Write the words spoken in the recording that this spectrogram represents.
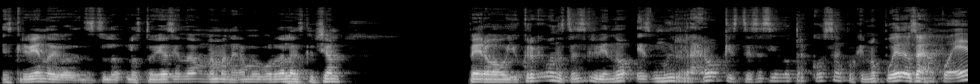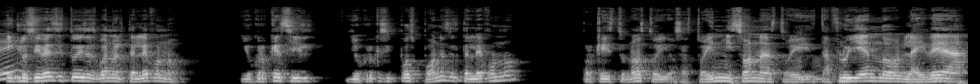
escribiendo, digo, lo, estoy haciendo de una manera muy burda la descripción. Pero yo creo que cuando estás escribiendo es muy raro que estés haciendo otra cosa, porque no puede, o sea, no puede. inclusive si tú dices, bueno, el teléfono, yo creo que sí, yo creo que sí pospones el teléfono porque dices tú, no, estoy, o sea, estoy en mi zona, estoy, está fluyendo la idea,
